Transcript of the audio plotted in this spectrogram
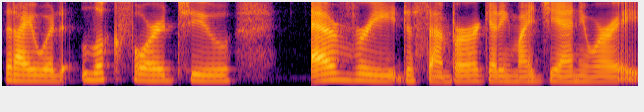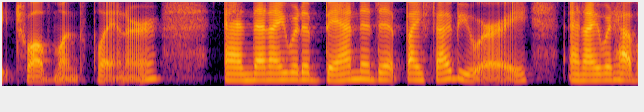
that I would look forward to every December, getting my January 12 month planner. And then I would abandon it by February. And I would have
